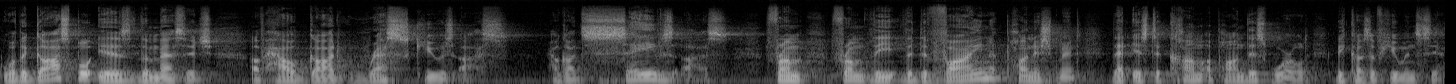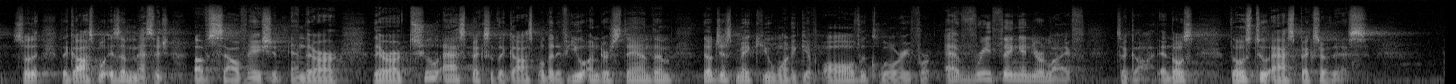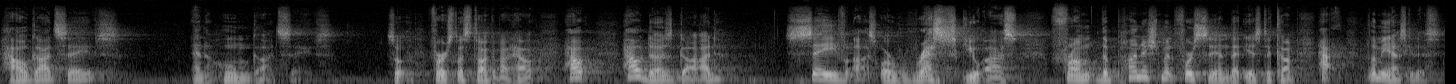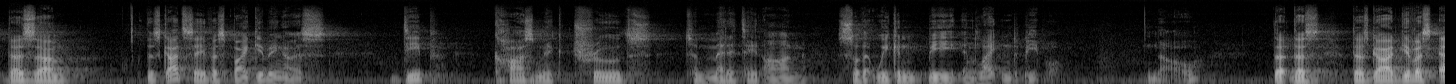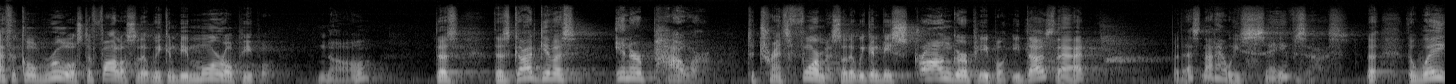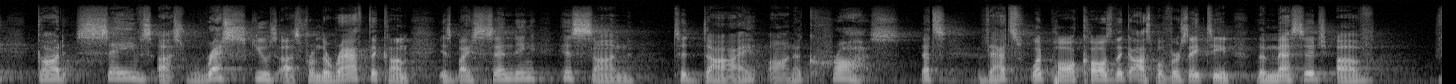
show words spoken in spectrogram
Well, the gospel is the message of how God rescues us, how God saves us from, from the, the divine punishment that is to come upon this world because of human sin. So the, the gospel is a message of salvation. And there are, there are two aspects of the gospel that if you understand them, they'll just make you want to give all the glory for everything in your life to God. And those, those two aspects are this how God saves and whom God saves. So, first, let's talk about how, how, how does God save us or rescue us from the punishment for sin that is to come. How, let me ask you this does, um, does God save us by giving us deep cosmic truths to meditate on so that we can be enlightened people? No. Does, does God give us ethical rules to follow so that we can be moral people? No. Does, does God give us inner power to transform us so that we can be stronger people? He does that. But that's not how He saves us. The, the way God saves us, rescues us from the wrath to come, is by sending His Son to die on a cross. That's, that's what Paul calls the gospel. Verse 18, the message of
